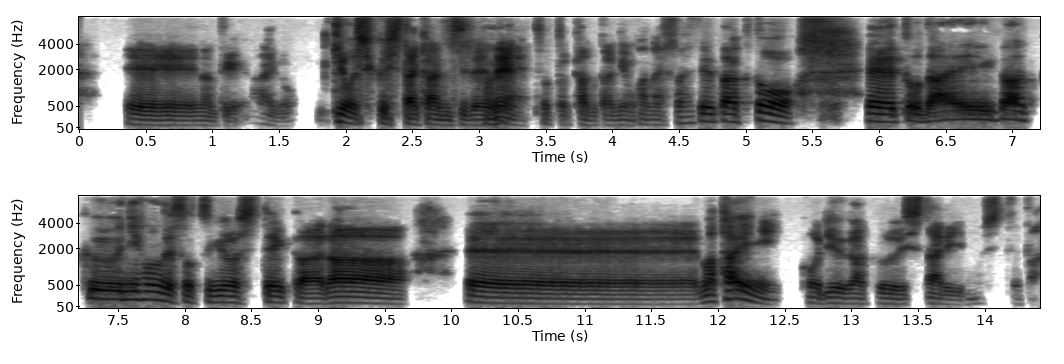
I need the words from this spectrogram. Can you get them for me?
えー、なんていう、あの、凝縮した感じでね、はい。ちょっと簡単にお話しさせていただくと、えっ、と、大学日本で卒業してから、えー、まあタイにこう留学したりもしてたん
